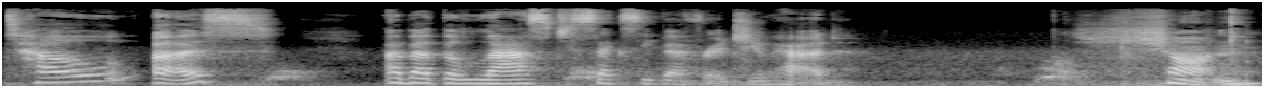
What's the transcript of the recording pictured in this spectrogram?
tell us about the last sexy beverage you had. Sean.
